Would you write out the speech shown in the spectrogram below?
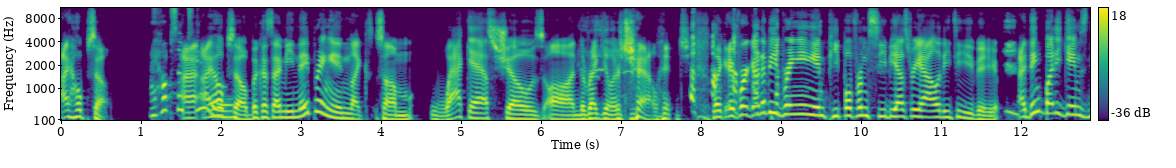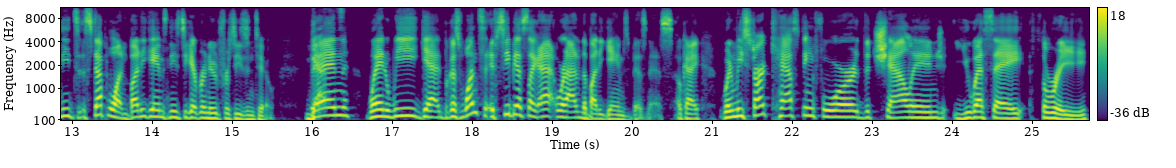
I hope so. I hope so too. I, I hope so because I mean they bring in like some whack ass shows on the regular challenge. Like if we're gonna be bringing in people from CBS reality TV, I think Buddy Games needs step one. Buddy Games needs to get renewed for season two. Then when we get because once if CBS like ah, we're out of the Buddy Games business, okay. When we start casting for the challenge USA three,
